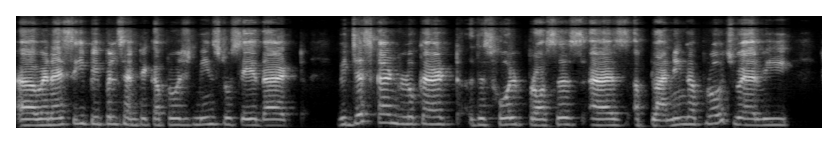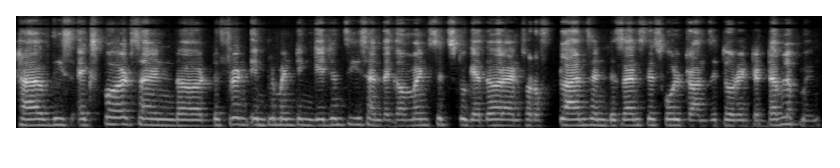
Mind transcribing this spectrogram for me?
Uh, when i see people centric approach it means to say that we just can't look at this whole process as a planning approach where we have these experts and uh, different implementing agencies and the government sits together and sort of plans and designs this whole transit oriented development.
